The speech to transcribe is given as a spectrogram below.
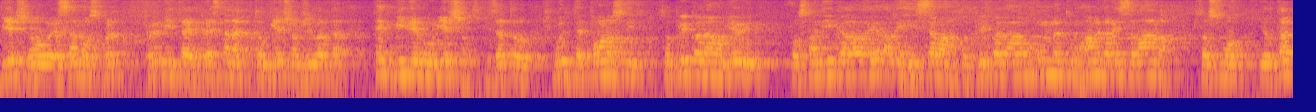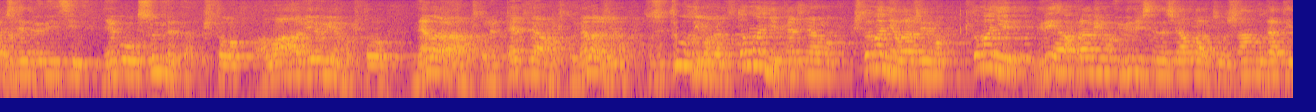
vječno, ovo je samo smrt, prvi taj prestanak tog vječnog života, tek mi idemo u vječnost i zato budite ponosni što pripadamo vjeri poslanika alaihi salam, što pripadamo umetu Muhammed alaihi salama, što smo, jel tako, sljedbenici njegovog sunneta, što Allaha vjerujemo, što ne varamo, što ne petljamo, što ne lažemo, što se trudimo da što manje petljamo, što manje lažemo, što manje griha pravimo i vidite da će Allah Čelšanu dati,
